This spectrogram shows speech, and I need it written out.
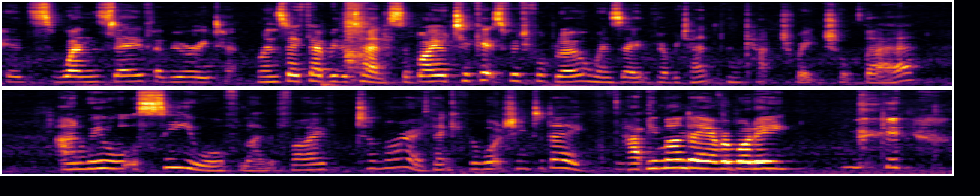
it's Wednesday, February 10th. Wednesday, February the 10th. So buy your tickets, 54 Below, on Wednesday, February 10th, and catch Rachel there. And we will see you all for Live at 5 tomorrow. Thank you for watching today. Happy Monday, everybody.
